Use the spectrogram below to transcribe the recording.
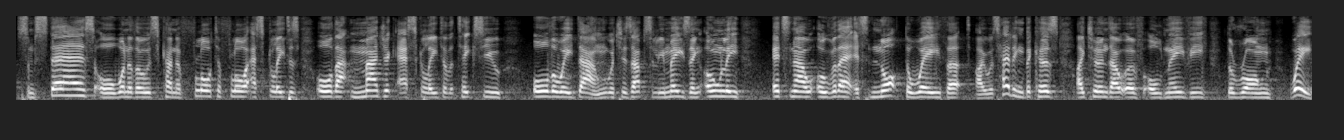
some stairs or one of those kind of floor to floor escalators or that magic escalator that takes you all the way down, which is absolutely amazing. Only it's now over there. It's not the way that I was heading because I turned out of Old Navy the wrong way.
